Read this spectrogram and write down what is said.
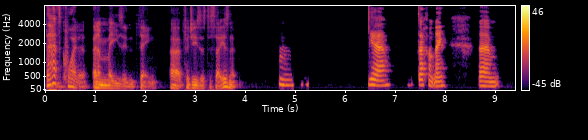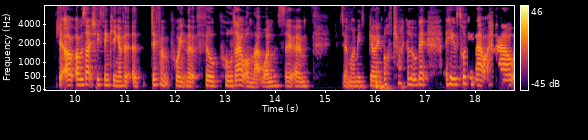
That's quite a, an amazing thing uh, for Jesus to say, isn't it? Mm. Yeah, definitely. Um, yeah, I, I was actually thinking of a, a different point that Phil pulled out on that one. So, um, if you don't mind me going off track a little bit, he was talking about how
